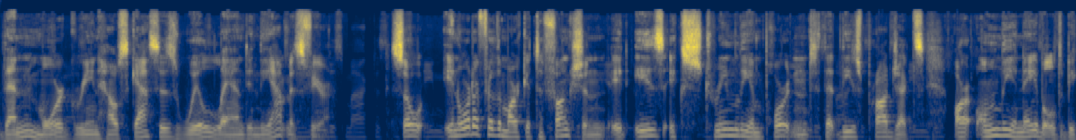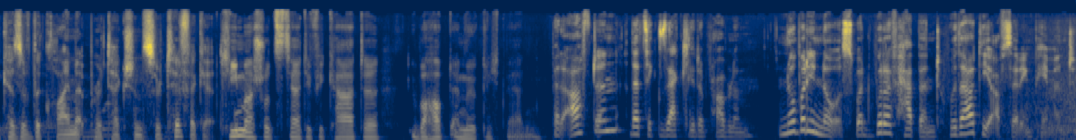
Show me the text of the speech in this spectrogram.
then more greenhouse gases will land in the atmosphere. So, in order for the market to function, it is extremely important that these projects are only enabled because of the climate protection certificate. Klimaschutzzertifikate überhaupt ermöglicht werden. But often, that's exactly the problem. Nobody knows what would have happened without the offsetting payment.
